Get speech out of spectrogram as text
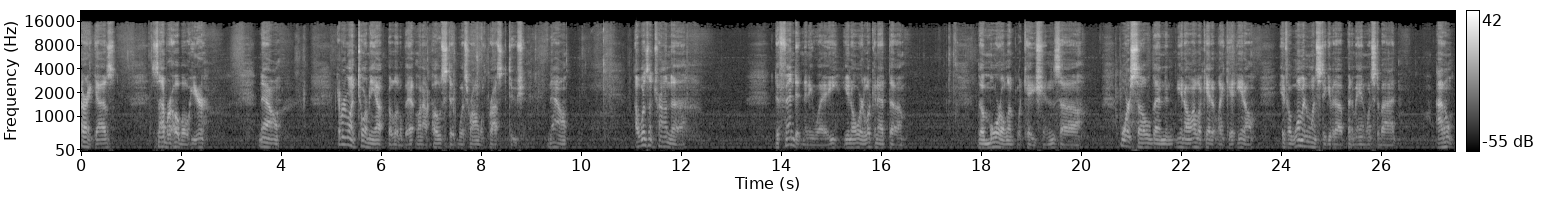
Alright guys, Cyber Hobo here. Now, everyone tore me up a little bit when I posted what's wrong with prostitution. Now, I wasn't trying to defend it in any way. You know, we're looking at the, the moral implications uh, more so than, you know, I look at it like, it, you know, if a woman wants to give it up and a man wants to buy it, I don't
